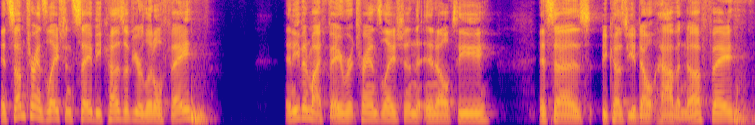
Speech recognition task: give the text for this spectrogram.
And some translations say because of your little faith. And even my favorite translation, the NLT, it says because you don't have enough faith.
